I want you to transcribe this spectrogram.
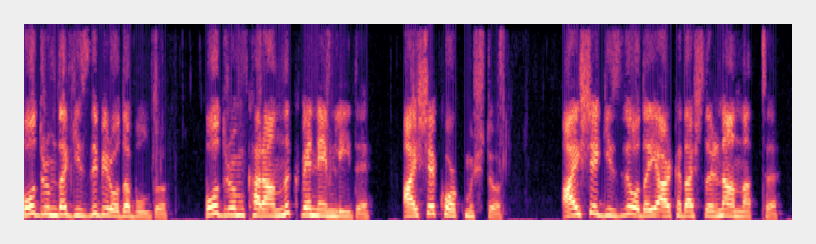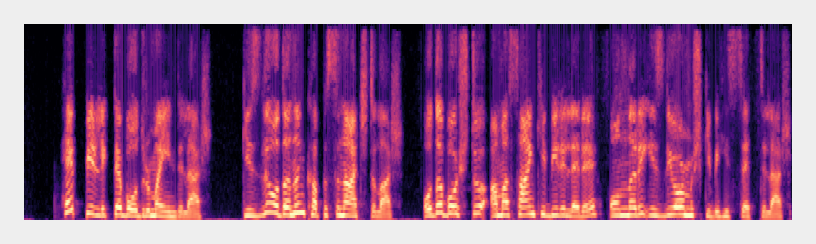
Bodrum'da gizli bir oda buldu. Bodrum karanlık ve nemliydi. Ayşe korkmuştu. Ayşe gizli odayı arkadaşlarına anlattı. Hep birlikte Bodrum'a indiler. Gizli odanın kapısını açtılar. Oda boştu ama sanki birileri onları izliyormuş gibi hissettiler.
